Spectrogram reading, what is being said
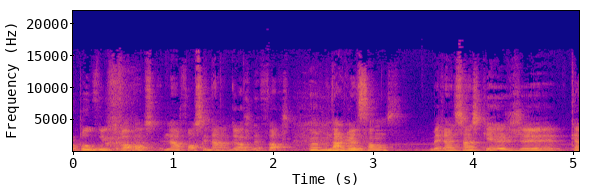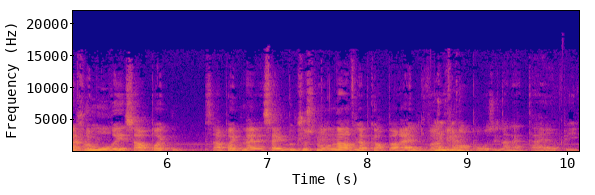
pas que vous l'enfoncez dans la gorge de force. Dans quel sens? Ben, dans le sens que je, quand je vais mourir, ça va pas être, ça va pas être, ma- ça va être juste mon enveloppe corporelle qui va Ok. se décomposer dans la terre. Puis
